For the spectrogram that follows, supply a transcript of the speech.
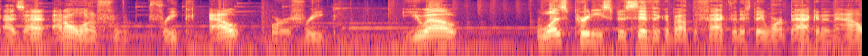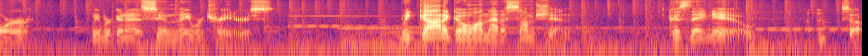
guys, I, I don't want to f- freak out or freak you out. Was pretty specific about the fact that if they weren't back in an hour, we were gonna assume they were traitors. We gotta go on that assumption because they knew. So,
